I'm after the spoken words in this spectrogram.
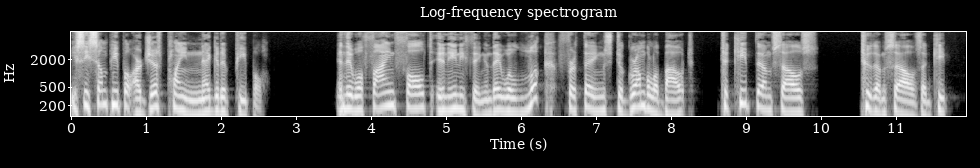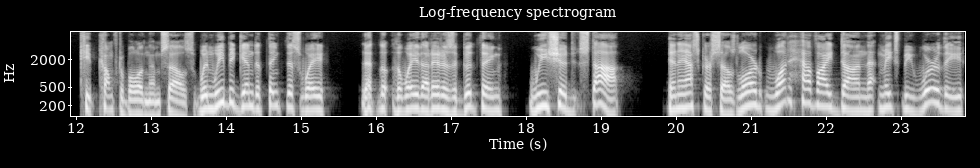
You see, some people are just plain negative people and they will find fault in anything and they will look for things to grumble about to keep themselves to themselves and keep keep comfortable in themselves. When we begin to think this way, that the, the way that it is a good thing, we should stop and ask ourselves, Lord, what have I done that makes me worthy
